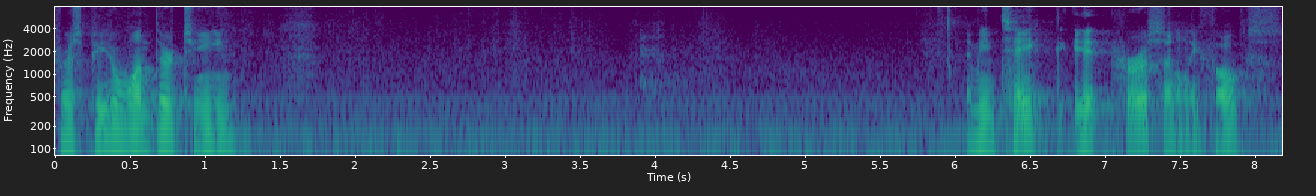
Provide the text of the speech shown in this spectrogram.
1 Peter 1:13 I mean take it personally, folks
